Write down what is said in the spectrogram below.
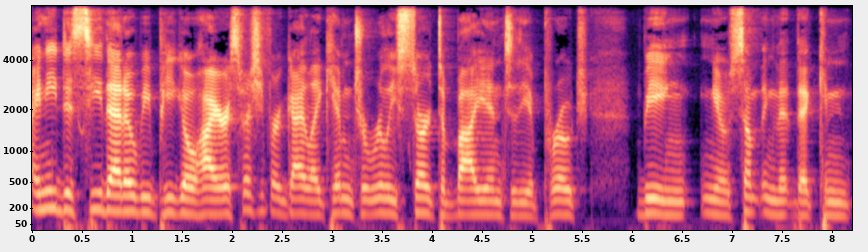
I need to see that OBP go higher, especially for a guy like him to really start to buy into the approach being you know something that that can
